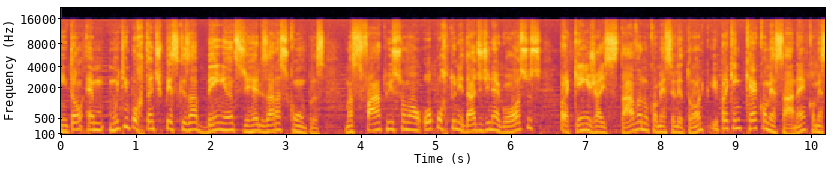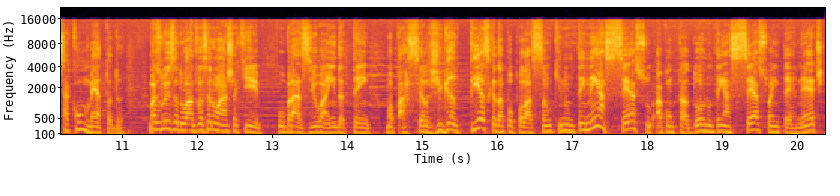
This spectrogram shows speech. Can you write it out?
Então, é muito importante pesquisar bem antes de realizar as compras. Mas, fato, isso é uma oportunidade de negócios para quem já estava no comércio eletrônico e para quem quer começar, né? Começar com um método. Mas Luiz Eduardo, você não acha que o Brasil ainda tem uma parcela gigantesca da população que não tem nem acesso a computador, não tem acesso à internet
